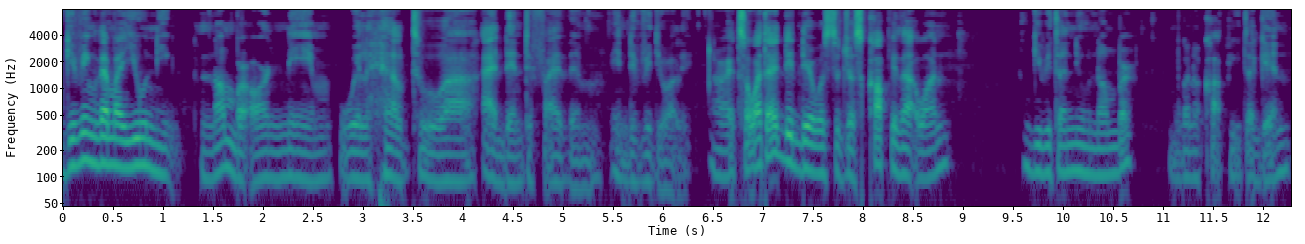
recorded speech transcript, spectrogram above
giving them a unique number or name will help to uh, identify them individually. All right, so what I did there was to just copy that one, give it a new number. I'm going to copy it again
